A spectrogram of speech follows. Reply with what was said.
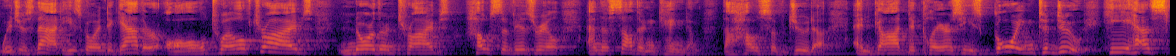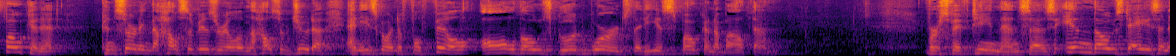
which is that he's going to gather all 12 tribes, northern tribes, house of Israel, and the southern kingdom, the house of Judah. And God declares he's going to do, he has spoken it concerning the house of Israel and the house of Judah, and he's going to fulfill all those good words that he has spoken about them. Verse 15 then says, In those days and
